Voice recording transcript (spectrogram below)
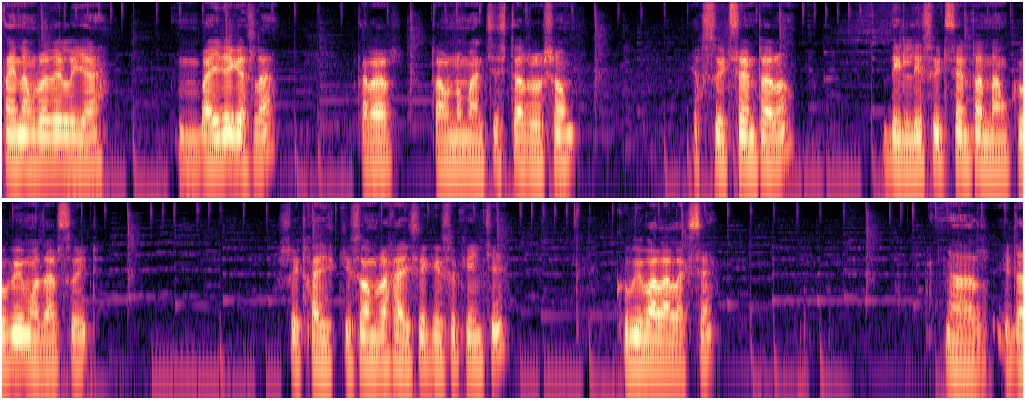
তাই আমরা লইয়া বাইরে গেছলা। তারা টাউন ম্যানচেস্টার রসম এক সুইট সেন্টারও দিল্লি সুইট সেন্টার নাম খুবই মজার সুইট সুইট খাই, কিছু আমরা খাইছি, কিছু কিনছি। খুবই ভালো লাগছে। আর এটা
